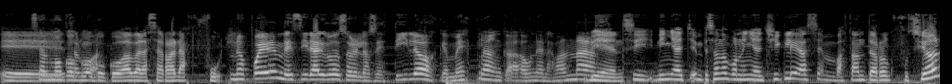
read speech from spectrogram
eh, Salmo Cocoa. Cocoa para cerrar a full. ¿Nos pueden decir algo sobre los estilos que mezclan cada una de las bandas? Bien, sí, Niña, empezando por Niña Chicle, hacen bastante rock fusión.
